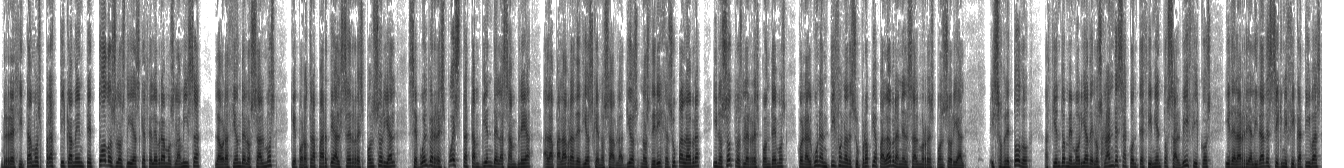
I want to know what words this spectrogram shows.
Recitamos prácticamente todos los días que celebramos la misa la oración de los salmos que por otra parte, al ser responsorial, se vuelve respuesta también de la asamblea a la palabra de Dios que nos habla. Dios nos dirige su palabra y nosotros le respondemos con alguna antífona de su propia palabra en el salmo responsorial. Y sobre todo, haciendo memoria de los grandes acontecimientos salvíficos y de las realidades significativas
